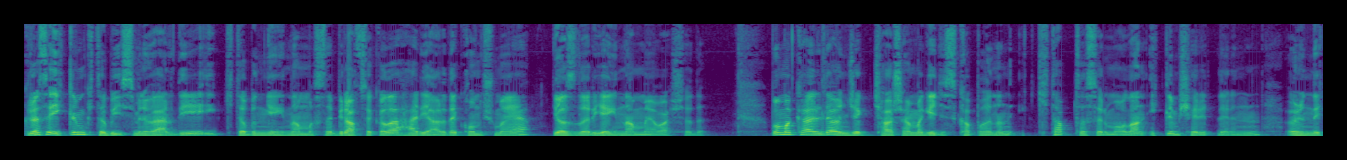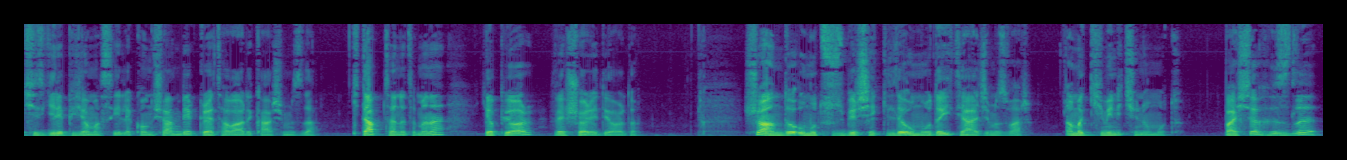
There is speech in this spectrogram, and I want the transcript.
Greta İklim Kitabı ismini verdiği kitabın yayınlanmasına bir hafta kala her yerde konuşmaya, yazıları yayınlanmaya başladı. Bu makalede önce çarşamba gecesi kapağının kitap tasarımı olan iklim şeritlerinin önünde çizgili pijaması ile konuşan bir Greta vardı karşımızda. Kitap tanıtımını yapıyor ve şöyle diyordu. Şu anda umutsuz bir şekilde umuda ihtiyacımız var. Ama kimin için umut? Başta hızlı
